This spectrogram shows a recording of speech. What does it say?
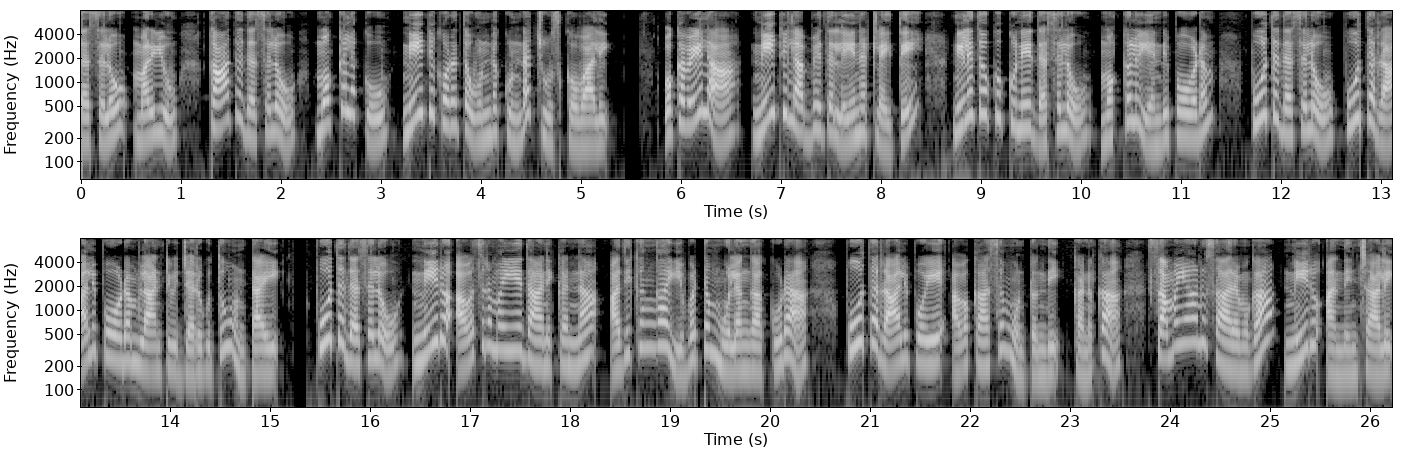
దశలో మరియు కాత దశలో మొక్కలకు నీటి కొరత ఉండకుండా చూసుకోవాలి. ఒకవేళ నీటి లభ్యత లేనట్లయితే నిలదొక్కునే దశలో మొక్కలు ఎండిపోవడం పూత దశలో పూత రాలిపోవడం లాంటివి జరుగుతూ ఉంటాయి. పూత దశలో నీరు అవసరమయ్యేదానికన్నా అధికంగా ఇవ్వటం మూలంగా కూడా పూత రాలిపోయే అవకాశం ఉంటుంది. కనుక సమయానుసారముగా నీరు అందించాలి.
